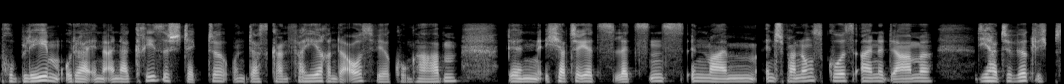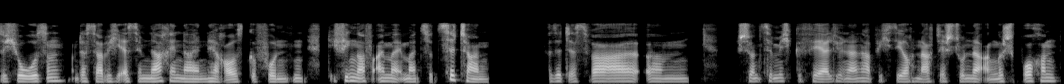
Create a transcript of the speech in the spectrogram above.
Problem oder in einer Krise steckte und das kann verheerende Auswirkungen haben. Denn ich hatte jetzt letztens in meinem Entspannungskurs eine Dame, die hatte wirklich Psychosen und das habe ich erst im Nachhinein herausgefunden. Die fing auf einmal immer zu zittern. Also das war ähm, schon ziemlich gefährlich. Und dann habe ich sie auch nach der Stunde angesprochen.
